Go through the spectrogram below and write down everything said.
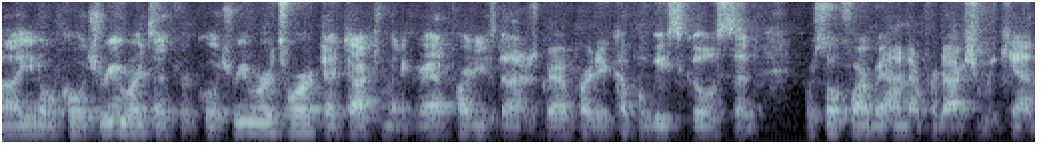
uh, you know, Coach Rewerts, where Coach Rewerts worked. I talked to him at a grad party, his daughter's grad party a couple weeks ago, said, we're so far behind on production, we can't,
